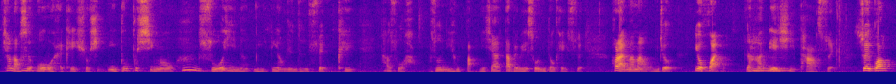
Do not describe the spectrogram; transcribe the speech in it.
像老师偶尔还可以休息，嗯、你都不行哦。嗯、所以呢，你一定要认真睡，OK？” 他说好。我说你很棒，你现在大北北说你都可以睡。后来慢慢我们就又换了，让他练习趴睡。嗯、所以光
